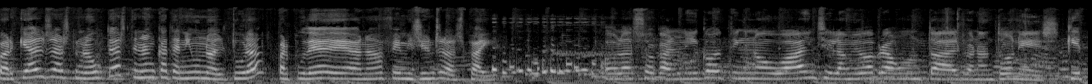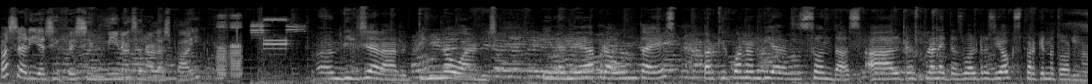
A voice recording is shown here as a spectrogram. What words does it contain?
per què els astronautes tenen que tenir una altura per poder anar a fer missions a l'espai? Hola, sóc el Nico, tinc 9 anys i la meva pregunta al Joan Anton és què passaria si féssim mines a l'espai? Em dic Gerard, tinc 9 anys i la meva pregunta és per què quan envien sondes a altres planetes o altres llocs, per què no tornen?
